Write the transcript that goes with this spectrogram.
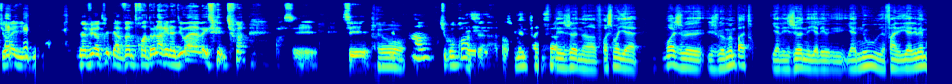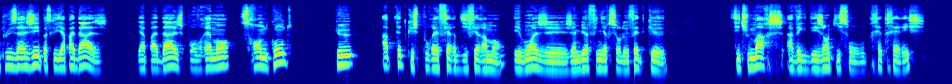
tu vois, il, a vu un truc à 23 dollars. Il a dit, ouais, avec, tu vois. Ah, c'est, c'est, hein. tu comprends? Même pas les jeunes, hein. franchement, il y a, moi, je, je veux même pas trop. Il y a les jeunes, il y a les, il y a nous, enfin, il y a les mêmes plus âgés parce qu'il n'y a pas d'âge. Il n'y a pas d'âge pour vraiment se rendre compte que, ah, peut-être que je pourrais faire différemment. Et moi, j'aime bien finir sur le fait que si tu marches avec des gens qui sont très, très riches,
